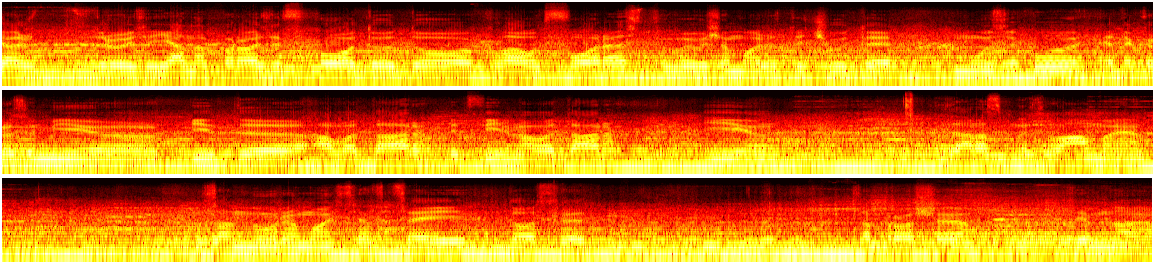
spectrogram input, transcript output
Що ж, друзі, я на порозі входу до Cloud Forest. Ви вже можете чути музику, я так розумію, під е, аватар, під фільм Аватар. І зараз ми з вами зануримося в цей досвід. Запрошую зі мною.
